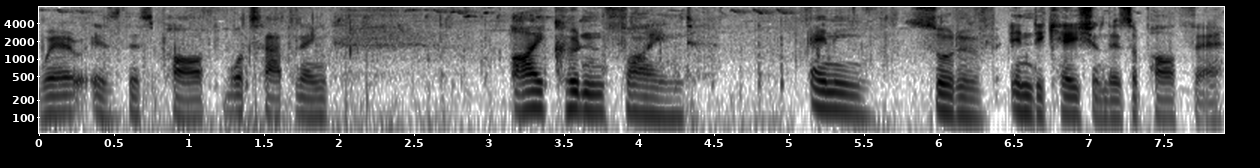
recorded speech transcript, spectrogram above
where is this path, what's happening, I couldn't find any sort of indication there's a path there.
